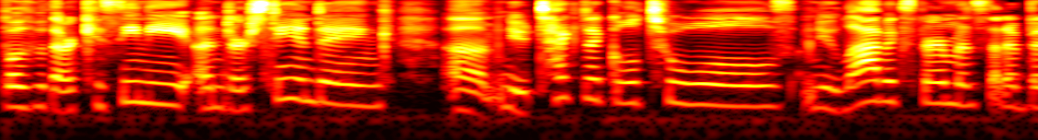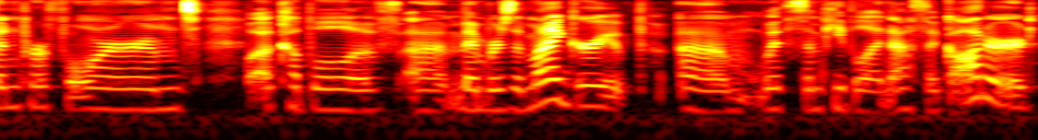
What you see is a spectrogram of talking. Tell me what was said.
both with our Cassini understanding, um, new technical tools, new lab experiments that have been performed. A couple of uh, members of my group, um, with some people at NASA Goddard,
